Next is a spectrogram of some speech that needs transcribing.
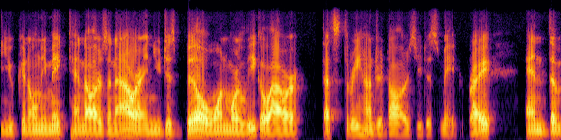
you can only make $10 an hour and you just bill one more legal hour, that's $300 you just made, right? And the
